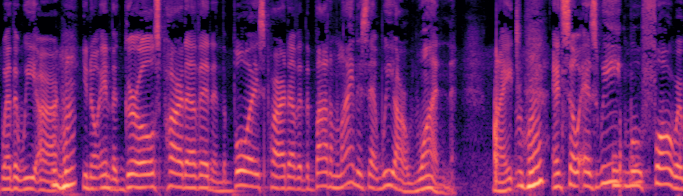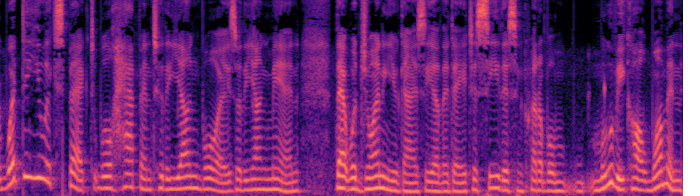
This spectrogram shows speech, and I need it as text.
whether we are mm-hmm. you know in the girls part of it and the boys part of it. The bottom line is that we are one right? Mm-hmm. And so as we mm-hmm. move forward, what do you expect will happen to the young boys or the young men that were joining you guys the other day to see this incredible movie called Woman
